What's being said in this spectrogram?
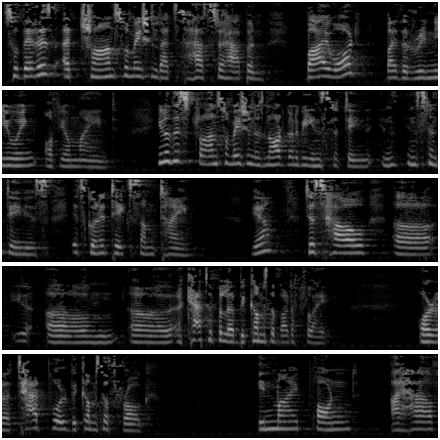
So there is a transformation that has to happen. By what? By the renewing of your mind. You know, this transformation is not going to be instantaneous. It's going to take some time. Yeah? Just how uh, um, uh, a caterpillar becomes a butterfly or a tadpole becomes a frog. In my pond, I have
